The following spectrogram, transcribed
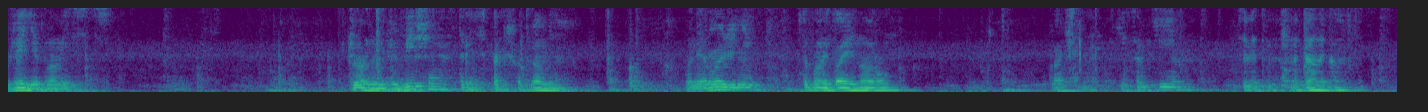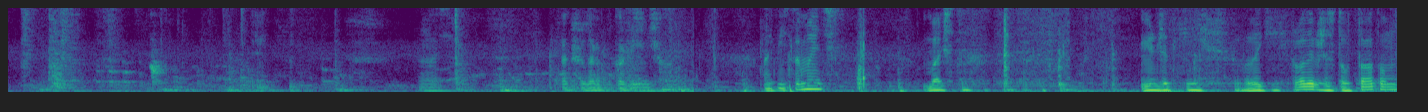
вже є два місяці. Чорним вже більше, 31 травня. Вони роджені, пам'ятає нору. Бачите, такі самці. Це від метелика. Ось. Так що зараз покажу інших. Ось мій самець. Бачите. Він же такий великий кролик, вже став татом.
